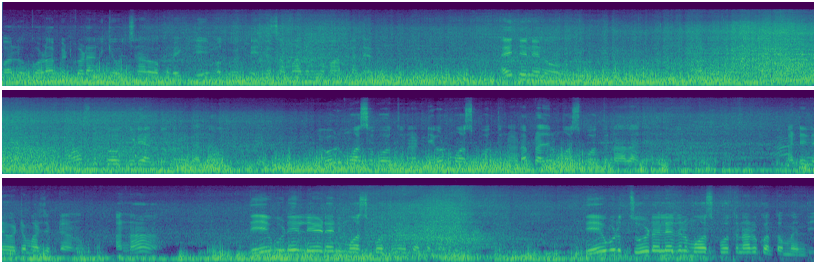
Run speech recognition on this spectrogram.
వాళ్ళు గొడవ పెట్టుకోవడానికి వచ్చినారు ఒక వ్యక్తి. ఒక వ్యక్తి అయితే సమాధానంగా మాట్లాడారు. అయితే నేను వాళ్ళు మోసపోకుడి అంటున్నారు కదా ఎవడు మోసపోతున్నాడు దేవుడు మోసపోతున్నాడా ప్రజలు మోసపోతున్నారా అని. అంటే నేను ఒకటే మాట చెప్పాను అన్న దేవుడే లేడని మోసపోతున్నాడు కొంతమంది. దేవుడు చూడలేదని మోసపోతున్నారు కొంతమంది.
